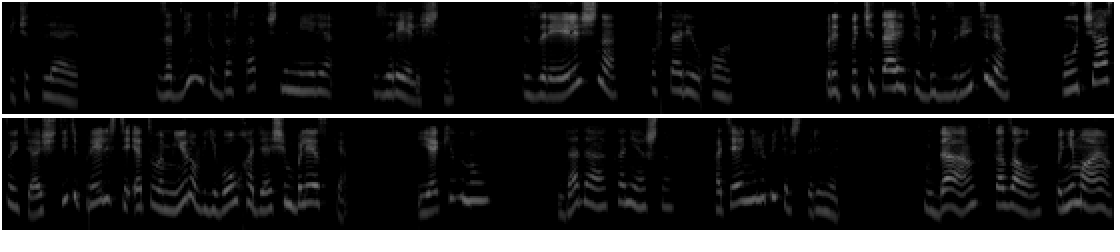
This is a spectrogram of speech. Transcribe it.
впечатляет. Задвинуто в достаточной мере зрелищно». «Зрелищно?» — повторил он. «Предпочитаете быть зрителем? Поучаствуйте, ощутите прелести этого мира в его уходящем блеске». Я кивнул. «Да-да, конечно. Хотя я не любитель старины». «Да», — сказал он, — «понимаю.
